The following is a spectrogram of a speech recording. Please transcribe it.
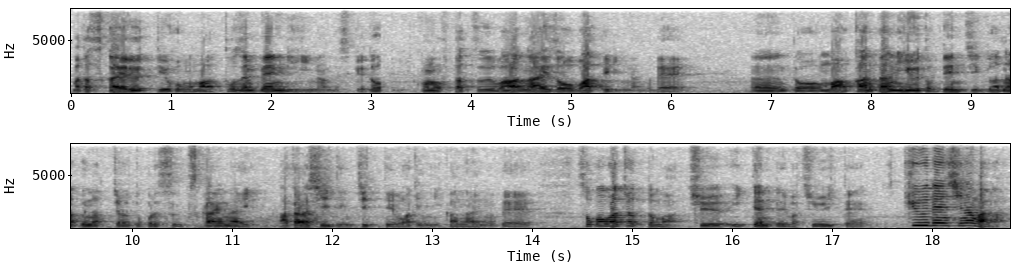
また使えるっていう方がまあ当然便利なんですけどこの2つは内蔵バッテリーなのでうんとまあ簡単に言うと電池がなくなっちゃうとこれすぐ使えない新しい電池っていうわけにいかないのでそこがちょっとまあ注意点といえば注意点。給電しながら、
